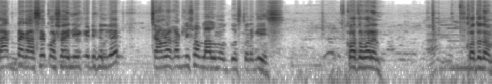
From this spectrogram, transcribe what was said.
দাগ টাগ আছে কষায় নিয়ে কেটে ফেলবে চামড়া কাটলে সব লাল মুখ গোস্ত নাকি? কত বলেন? কত দাম?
